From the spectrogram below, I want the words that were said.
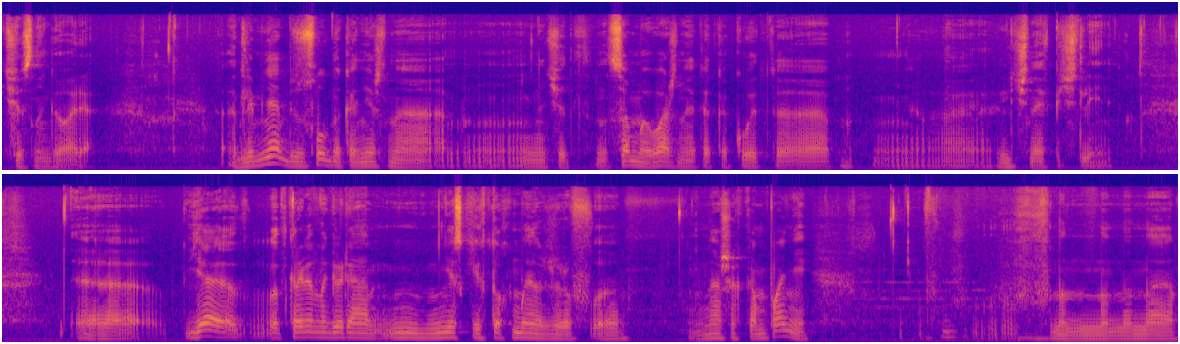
честно говоря. Для меня, безусловно, конечно, значит, самое важное это какое-то э, личное впечатление. Э, я, откровенно говоря, нескольких топ-менеджеров э, наших компаний на, на, на,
